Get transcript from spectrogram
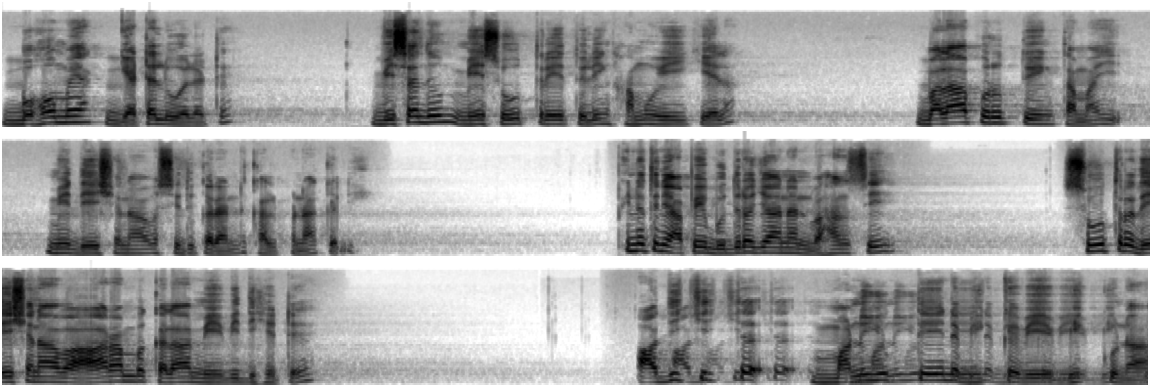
බොහොමයක් ගැටලුවලට විසඳුම් මේ සූත්‍රයේ තුළින් හමු වෙයි කියලා බලාපොරොත්තුවෙන් තමයි මේ දේශනාව සිදු කරන්න කල්පනා කළේ. පිනතින අපේ බුදුරජාණන් වහන්සේ සූත්‍ර දේශනාව ආරම්භ කලා මේ විදිහට අධිචිත්ත මනුයුක්තේන භික්කවේ භික්කුණා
